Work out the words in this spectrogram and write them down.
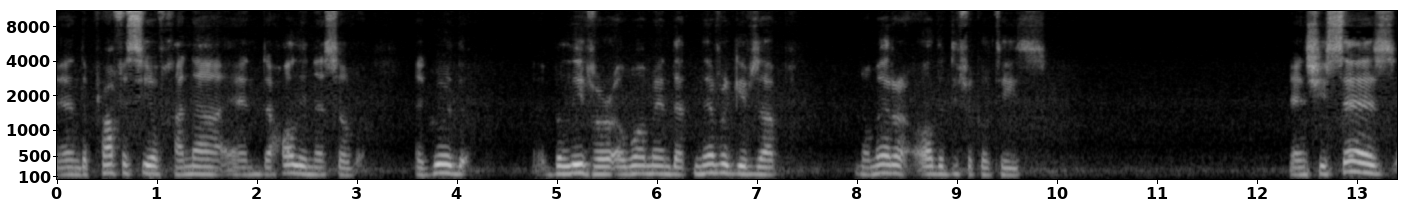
and the prophecy of Hannah and the holiness of a good believer, a woman that never gives up, no matter all the difficulties. And she says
